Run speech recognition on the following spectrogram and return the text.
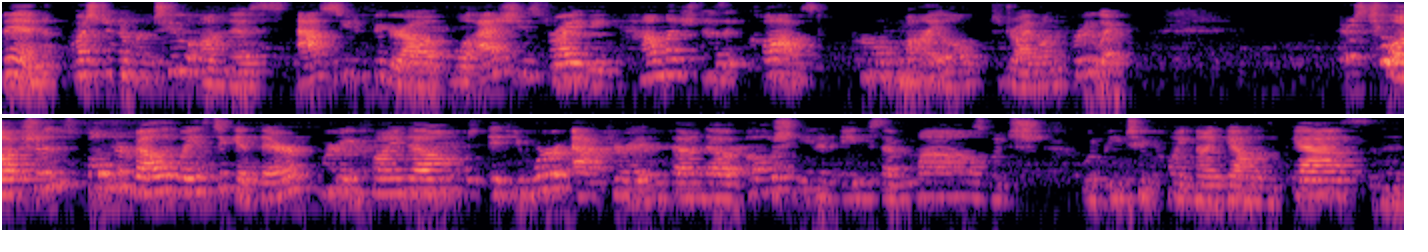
Then, question number two on this asks you to figure out, well, as she's driving, how much does it cost per mile to drive on the freeway? There's two options. Both are valid ways to get there, where you find out if you were accurate and found out, oh, she needed 87 miles, which would be 2.9 gallons of gas, and, and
